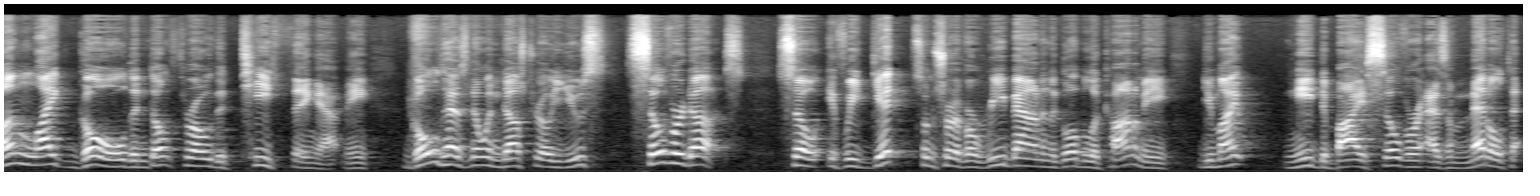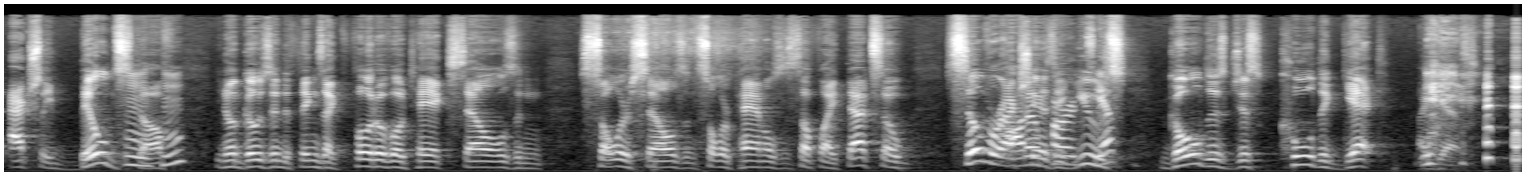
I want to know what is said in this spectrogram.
Unlike gold, and don't throw the teeth thing at me, gold has no industrial use. Silver does. So if we get some sort of a rebound in the global economy, you might need to buy silver as a metal to actually build stuff. Mhm. You know, it goes into things like photovoltaic cells and solar cells and solar panels and stuff like that. So silver actually Auto has parts, a use. yep. Gold is just cool to get, I guess.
